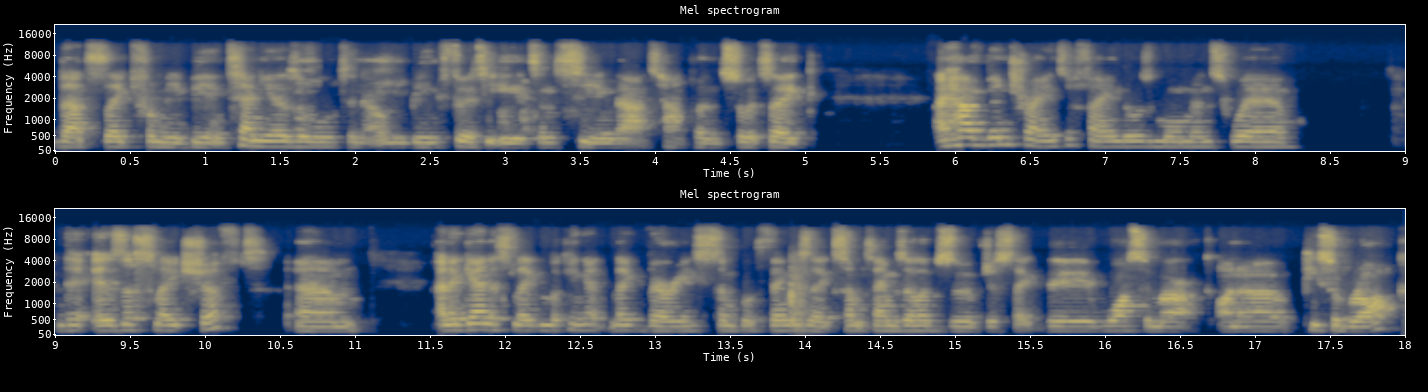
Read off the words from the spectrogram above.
that's like from me being ten years old to now me being thirty eight and seeing that happen. So it's like I have been trying to find those moments where there is a slight shift. Um, and again, it's like looking at like very simple things. Like sometimes I'll observe just like the watermark on a piece of rock,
